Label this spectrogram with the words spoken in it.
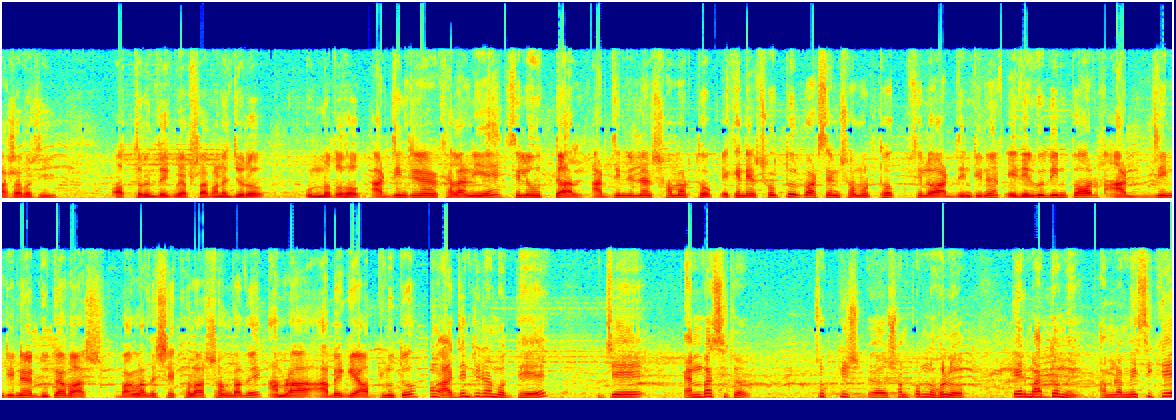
পাশাপাশি অর্থনৈতিক ব্যবসা বাণিজ্যেরও উন্নত হোক। আর্জেন্টিনার খেলা নিয়ে ছিল উত্তাল। আর্জেন্টিনার সমর্থক এখানে সত্তর পার্সেন্ট সমর্থক ছিল আর্জেন্টিনার। এই দীর্ঘদিন পর আর্জেন্টিনার দূতাবাস বাংলাদেশে খোলার সংবাদে আমরা আবেগে আপ্লুত। এবং আর্জেন্টিনার মধ্যে যে অ্যাম্বাসিডর চুক্তি সম্পন্ন হলো এর মাধ্যমে আমরা মেসিকে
